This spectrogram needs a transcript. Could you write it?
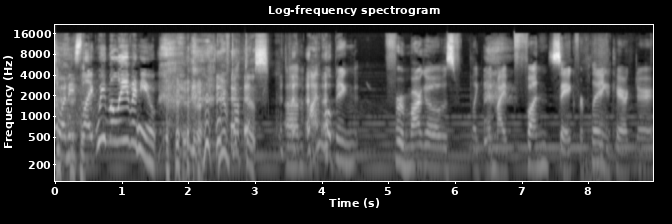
20's like we believe in you. You've got this. Um, I'm hoping for Margot's like and my fun sake for playing a character,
